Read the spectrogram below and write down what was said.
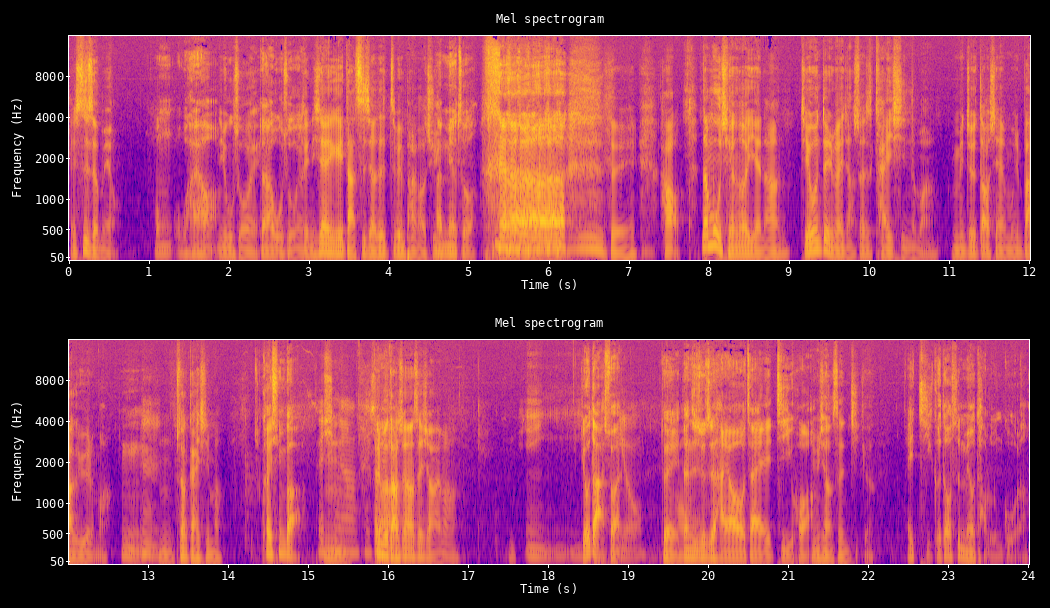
你试着没有？我我还好，你无所谓。对啊，无所谓。对，你现在也可以打赤脚在这边跑来跑去。啊没有错。对，好。那目前而言呢，结婚对你们来讲算是开心的吗？你们就到现在目前八个月了嘛？嗯嗯嗯，算开心吗？开心吧，开心啊，开心。那你们打算要生小孩吗？嗯，有打算，有。对，但是就是还要再计划。你们想生几个？哎，几个倒是没有讨论过了。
